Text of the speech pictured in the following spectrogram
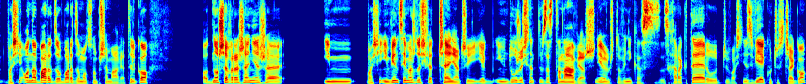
właśnie ona bardzo, bardzo mocno przemawia. Tylko odnoszę wrażenie, że im właśnie im więcej masz doświadczenia, czyli jakby im dłużej się nad tym zastanawiasz, nie wiem, czy to wynika z, z charakteru, czy właśnie z wieku, czy z czego,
